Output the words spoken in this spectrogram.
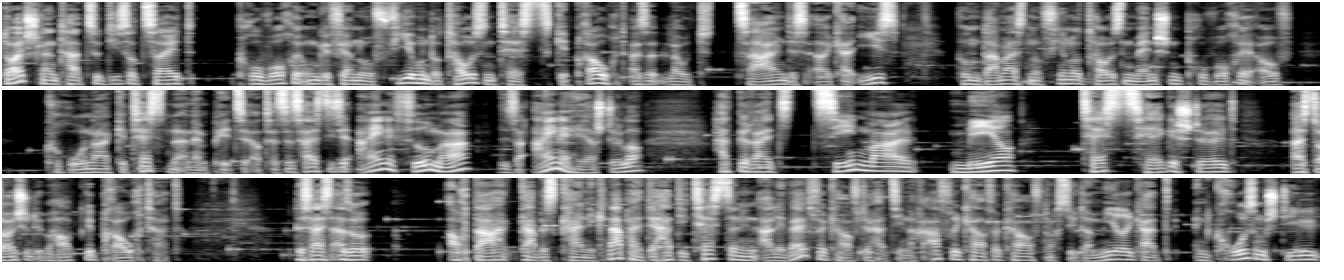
Deutschland hat zu dieser Zeit pro Woche ungefähr nur 400.000 Tests gebraucht. Also laut Zahlen des RKIs wurden damals nur 400.000 Menschen pro Woche auf Corona getestet mit einem PCR-Test. Das heißt, diese eine Firma, dieser eine Hersteller, hat bereits zehnmal mehr Tests hergestellt, als Deutschland überhaupt gebraucht hat. Das heißt also, auch da gab es keine Knappheit. Der hat die Tests dann in alle Welt verkauft. Der hat sie nach Afrika verkauft, nach Südamerika, hat in großem Stil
